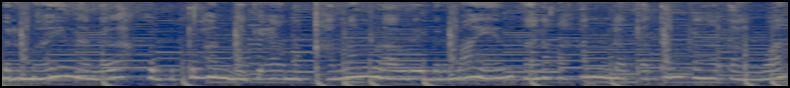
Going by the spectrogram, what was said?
bermain adalah kebutuhan bagi anak karena melalui bermain anak akan mendapatkan pengetahuan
